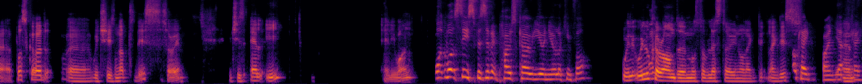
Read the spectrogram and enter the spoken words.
uh, postcode, uh, which is not this, sorry, which is LE, LE1. What, what's the specific postcode you and you're looking for? We we look around uh, most of Leicester, you know, like like this. Okay, fine, yeah, um, okay.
